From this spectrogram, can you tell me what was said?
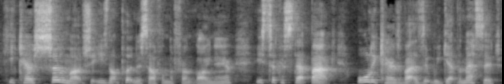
He cares so much that he's not putting himself on the front line here. He's took a step back. All he cares about is that we get the message.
